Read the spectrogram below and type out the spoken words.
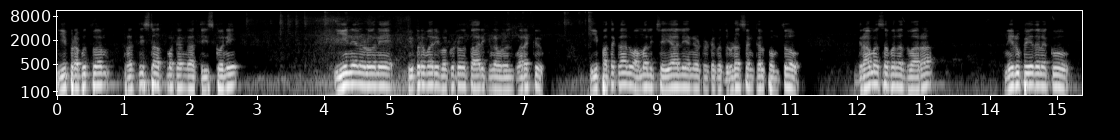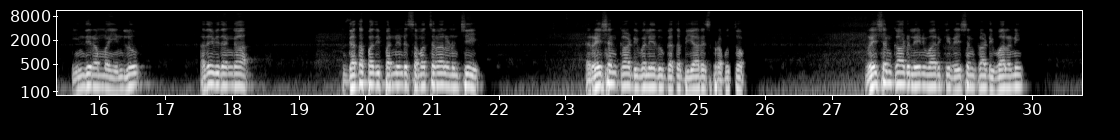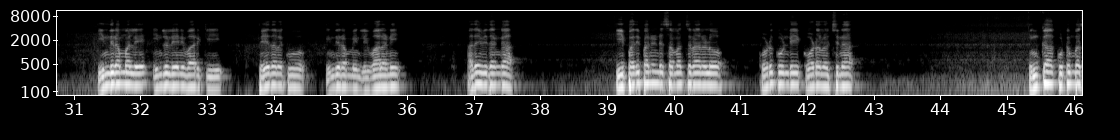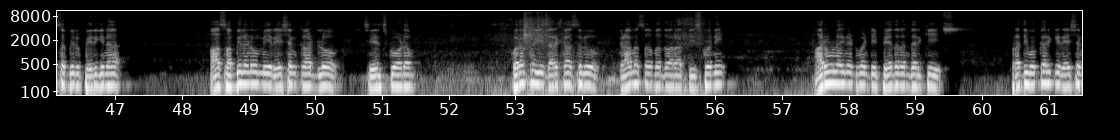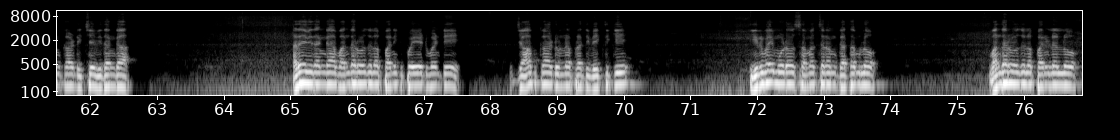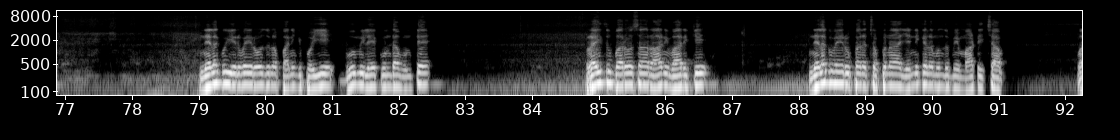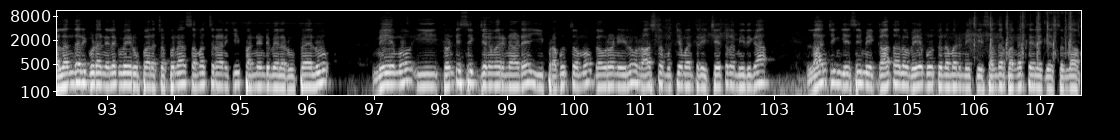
ఈ ప్రభుత్వం ప్రతిష్టాత్మకంగా తీసుకొని ఈ నెలలోనే ఫిబ్రవరి ఒకటో తారీఖున వరకు ఈ పథకాలు అమలు చేయాలి అనేటువంటి ఒక దృఢ సంకల్పంతో గ్రామ సభల ద్వారా నిరుపేదలకు ఇందిరమ్మ ఇండ్లు. అదేవిధంగా గత పది పన్నెండు సంవత్సరాల నుంచి రేషన్ కార్డు ఇవ్వలేదు గత బీఆర్ఎస్ ప్రభుత్వం. రేషన్ కార్డు లేని వారికి రేషన్ కార్డు ఇవ్వాలని ఇందిరమ్మ లే ఇండ్లు లేని వారికి పేదలకు ఇందిరమ్మ ఇండ్లు ఇవ్వాలని అదేవిధంగా ఈ పది పన్నెండు సంవత్సరాలలో కొడుకుండి కోడలు వచ్చిన ఇంకా కుటుంబ సభ్యులు పెరిగినా ఆ సభ్యులను మీ రేషన్ కార్డులో చేర్చుకోవడం కొరకు ఈ దరఖాస్తులు గ్రామ సభ ద్వారా తీసుకొని అర్హులైనటువంటి పేదలందరికీ ప్రతి ఒక్కరికి రేషన్ కార్డు ఇచ్చే విధంగా అదేవిధంగా వంద రోజుల పనికి పోయేటువంటి జాబ్ కార్డు ఉన్న ప్రతి వ్యక్తికి ఇరవై సంవత్సరం గతంలో వంద రోజుల పనులలో నెలకు ఇరవై రోజుల పనికి పోయి భూమి లేకుండా ఉంటే రైతు భరోసా రాని వారికి నెలకు వెయ్యి రూపాయల చొప్పున ఎన్నికల ముందు మేము మాట ఇచ్చాం. వాళ్ళందరికీ కూడా నెలకు వెయ్యి రూపాయల చొప్పున సంవత్సరానికి పన్నెండు వేల రూపాయలు మేము ఈ ట్వంటీ సిక్స్ జనవరి నాడే ఈ ప్రభుత్వము గౌరవనీయులు రాష్ట్ర ముఖ్యమంత్రి చేతుల మీదుగా లాంచింగ్ చేసి మీ ఖాతాలో వేయబోతున్నామని మీకు ఈ సందర్భంగా తెలియజేస్తున్నాం.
